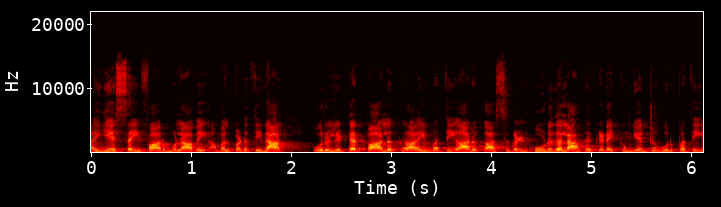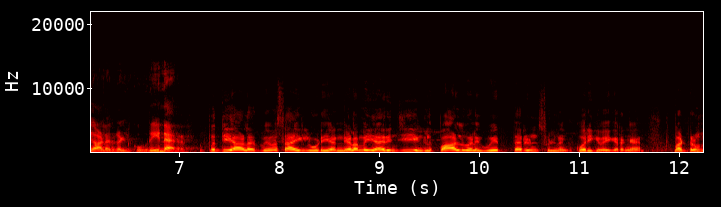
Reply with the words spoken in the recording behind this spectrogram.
ஐஎஸ்ஐ ஃபார்முலாவை அமல்படுத்தினால் ஒரு லிட்டர் பாலுக்கு ஐம்பத்தி ஆறு காசுகள் கூடுதலாக கிடைக்கும் என்று உற்பத்தியாளர்கள் கூறினர். உற்பத்தியாளர் விவசாயிகளுடைய நிலைமை அறிஞ்சு எங்களுக்கு பால் விலை உயர்த்தருன்னு சொல்லி நாங்கள் கோரிக்கை வைக்கிறோங்க. மற்றும்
